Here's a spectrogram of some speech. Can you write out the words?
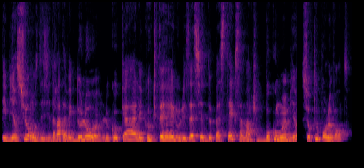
Et bien sûr, on se déshydrate avec de l'eau. Hein. Le coca, les cocktails ou les assiettes de pastèques, ça marche beaucoup moins bien, surtout pour le ventre.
